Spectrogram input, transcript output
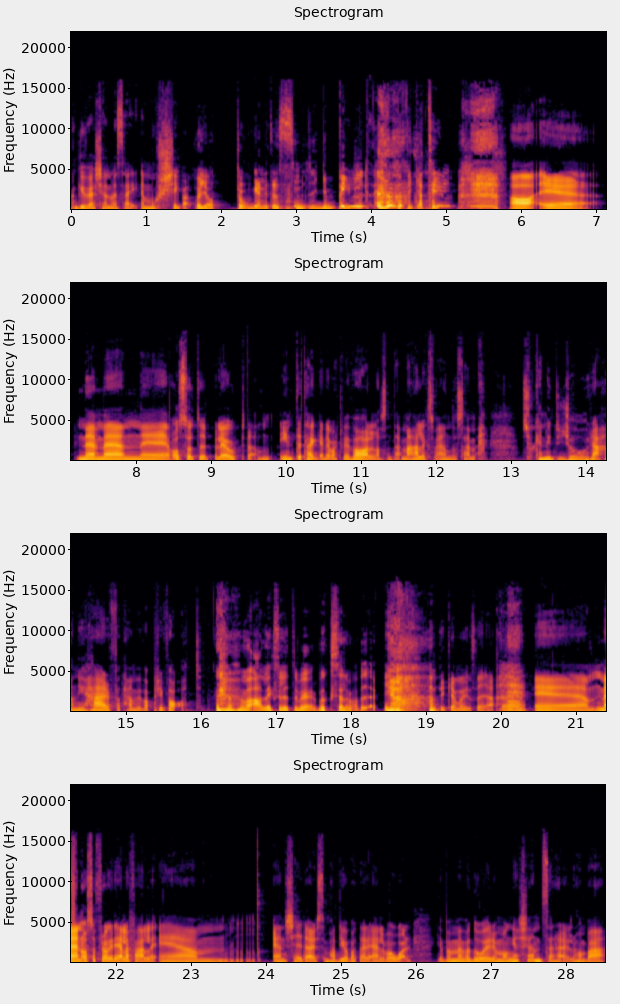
Gud, jag känner mig så här en morsig bara, och jag tog en liten smygbild, fick jag till. Ja, eh, nej men, eh, och så typ la jag upp den. Inte taggade vart vi var eller något sånt där, men Alex var ändå så här, men så kan du inte göra. Han är ju här för att han vill vara privat. Alex är lite mer vuxen än vad vi är. Ja, det kan man ju säga. Ja. Eh, men, och så frågade jag i alla fall eh, en tjej där som hade jobbat där i 11 år. Jag bara, men vad då är det många kändisar här? Eller hon bara,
